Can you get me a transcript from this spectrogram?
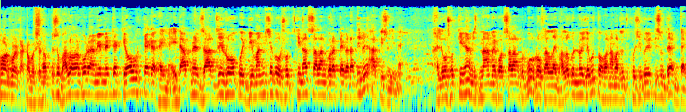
হওয়ার পরে টাকা পয়সা সবকিছু ভালো হওয়ার পরে আমি এমনি কেউ টাকা খাই না। এটা আপনার যার যে রোগ ওই ডিমান্ড হিসেবে ওষুধ কিনার চালান করার টাকাটা দিবে আর কিছুই নাই। খালি ওষুধ কিনে আমি নামের পর চালান করব রোগ আল্লাহ ভালো করে নিয়ে যাব তখন আমার যদি খুশি করে কিছু দেয় আমি তাই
